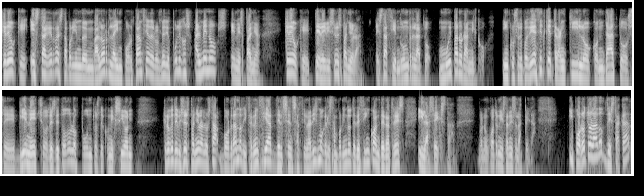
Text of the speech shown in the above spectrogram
creo que esta guerra está poniendo en valor la importancia de los medios públicos, al menos en España. Creo que Televisión Española está haciendo un relato muy panorámico, incluso te podría decir que tranquilo, con datos, eh, bien hecho, desde todos los puntos de conexión. Creo que Televisión Española lo está abordando a diferencia del sensacionalismo que le están poniendo Telecinco, Antena 3 y La Sexta. Bueno, en cuatro ni están ni se la espera. Y por otro lado, destacar,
